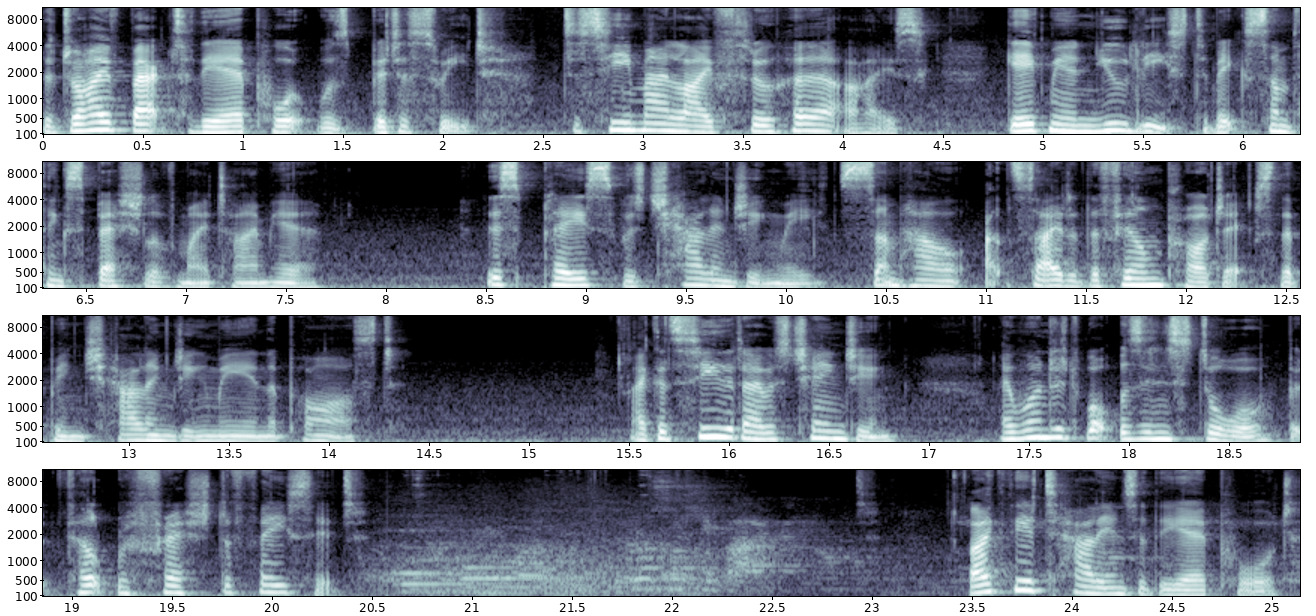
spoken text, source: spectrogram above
The drive back to the airport was bittersweet. To see my life through her eyes gave me a new lease to make something special of my time here. This place was challenging me, somehow outside of the film projects that had been challenging me in the past. I could see that I was changing. I wondered what was in store, but felt refreshed to face it. Like the Italians at the airport,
